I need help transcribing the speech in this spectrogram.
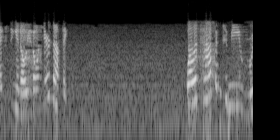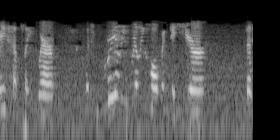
next thing you know, you don't hear nothing? Well, it's happened to me recently where I was really, really hoping to hear this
